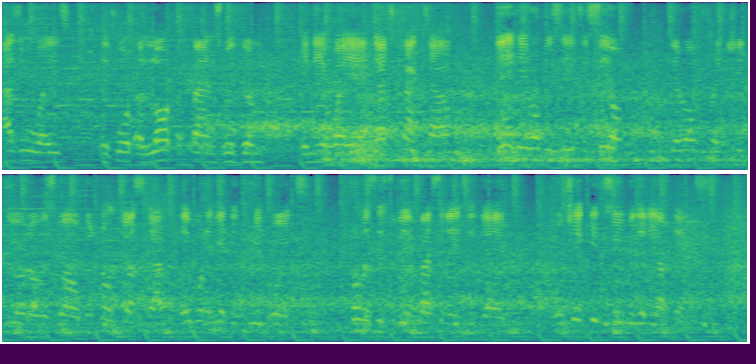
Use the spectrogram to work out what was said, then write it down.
As always, they've brought a lot of fans with them in the away end. That's packed out. They're here obviously to see off their old friend Shinji as well, but not just that. They want to get the three points. Promises to be a fascinating game. We'll check in soon with any updates.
